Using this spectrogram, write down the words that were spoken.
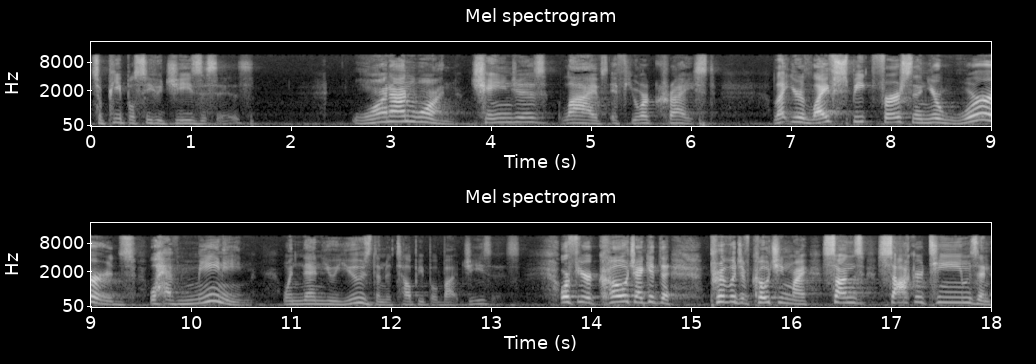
so people see who Jesus is one on one changes lives if you're Christ. Let your life speak first, and then your words will have meaning when then you use them to tell people about Jesus. Or if you're a coach, I get the privilege of coaching my son's soccer teams, and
